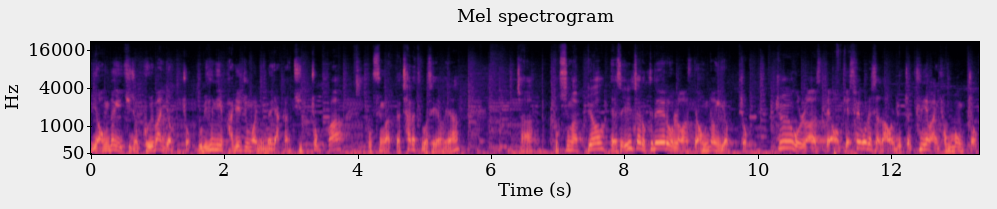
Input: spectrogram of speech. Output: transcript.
이 엉덩이 기준 골반 옆쪽, 우리 흔히 바지 주머니 있는 약간 뒤쪽과 복숭아뼈. 차례 보세요, 그냥. 자, 복숭아뼈에서 일자로 그대로 올라갔을 때 엉덩이 옆쪽 쭉 올라갔을 때 어깨 쇄골에서 나온 이쪽 흔히 말하는 견봉 쪽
